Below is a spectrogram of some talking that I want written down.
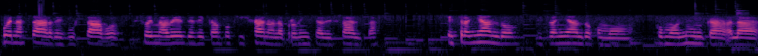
Buenas tardes, Gustavo. Soy Mabel desde Campo Quijano, en la provincia de Salta. Extrañando, extrañando como, como nunca la,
